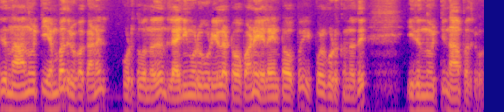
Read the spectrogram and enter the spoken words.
ഇത് നാനൂറ്റി എൺപത് രൂപക്കാണ് കൊടുത്തു വന്നത്. ലൈനിങ്ങോട് കൂടിയുള്ള ടോപ്പാണ് എലൈൻ ടോപ്പ്. ഇപ്പോൾ കൊടുക്കുന്നത് ഇരുന്നൂറ്റി നാൽപ്പത് രൂപ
